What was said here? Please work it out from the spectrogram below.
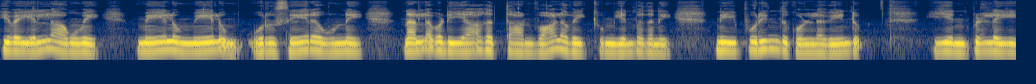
இவையெல்லாமுமே மேலும் மேலும் ஒரு சேர உன்னை நல்லபடியாகத்தான் வாழ வைக்கும் என்பதனை நீ புரிந்து கொள்ள வேண்டும். என் பிள்ளையே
